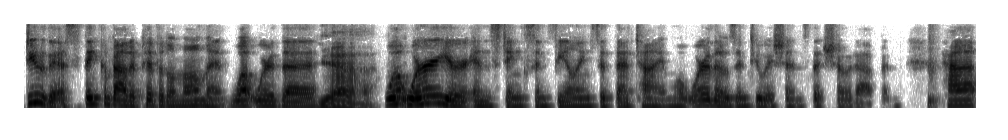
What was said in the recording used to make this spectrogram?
do this. Think about a pivotal moment. What were the yeah. what were your instincts and feelings at that time? What were those intuitions that showed up? And how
